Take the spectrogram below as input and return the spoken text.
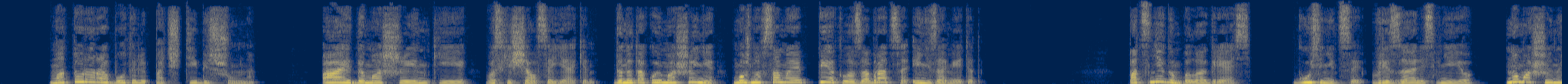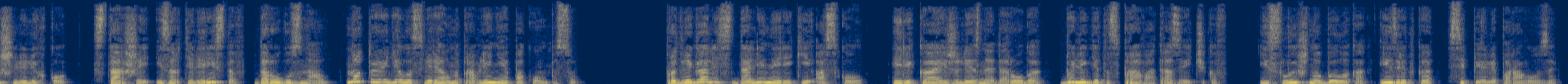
Моторы работали почти бесшумно. «Ай да машинки!» — восхищался Якин. «Да на такой машине можно в самое пекло забраться и не заметят». Под снегом была грязь. Гусеницы врезались в нее, но машины шли легко. Старший из артиллеристов дорогу знал, но то и дело сверял направление по компасу. Продвигались долины реки Оскол, и река и железная дорога были где-то справа от разведчиков, и слышно было, как изредка сипели паровозы.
